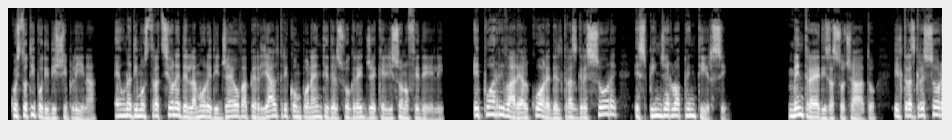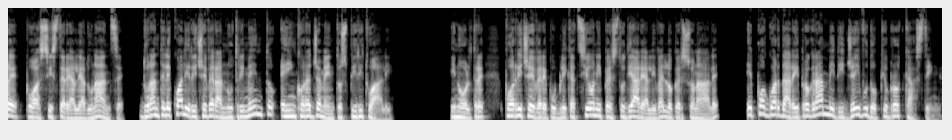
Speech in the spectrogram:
Questo tipo di disciplina è una dimostrazione dell'amore di Geova per gli altri componenti del suo gregge che gli sono fedeli e può arrivare al cuore del trasgressore e spingerlo a pentirsi. Mentre è disassociato, il trasgressore può assistere alle adunanze, durante le quali riceverà nutrimento e incoraggiamento spirituali. Inoltre, può ricevere pubblicazioni per studiare a livello personale e può guardare i programmi di JW Broadcasting.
